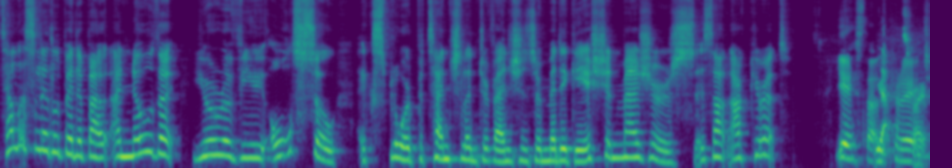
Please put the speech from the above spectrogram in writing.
tell us a little bit about i know that your review also explored potential interventions or mitigation measures. Is that accurate? Yes, that's yeah, correct. That's right.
